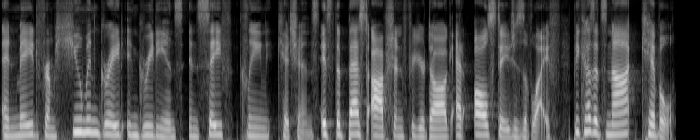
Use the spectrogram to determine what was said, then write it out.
and made from human grade ingredients in safe, clean kitchens. It's the best option for your dog at all stages of life because it's not kibble.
